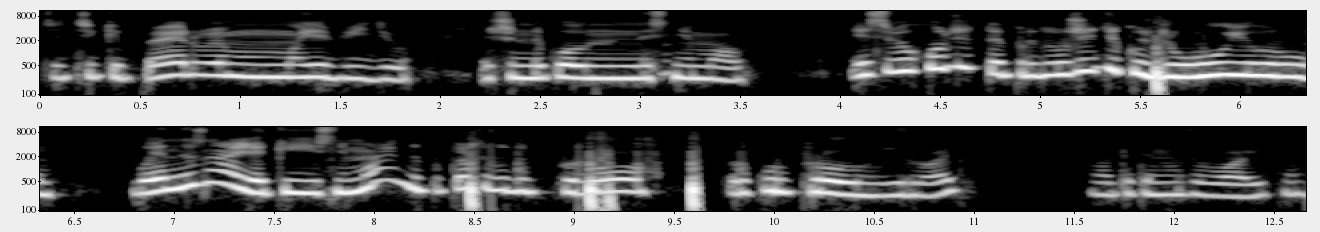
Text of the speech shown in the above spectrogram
Це тільки перше моє відео. Я ще ніколи не знімав. Якщо ви хочете, предложіть якусь другу ігру. Бо я не знаю, як її знімають, але поки що буду про паркур про грати. Вона так і називається.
